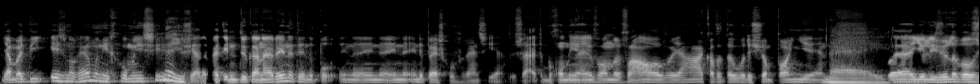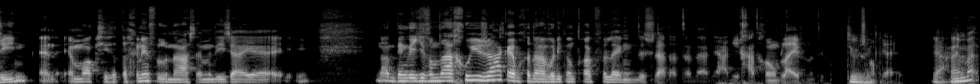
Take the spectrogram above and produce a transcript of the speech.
ja, maar die is nog helemaal niet gecommuniceerd. Nee. Dus ja, daar werd hij natuurlijk aan herinnerd in de, in de, in de, in de, persconferentie. Ja. Dus toen begon hij een van de verhaal over... Ja, ik had het over de champagne. En nee. Uh, jullie zullen wel zien. En, en Max zat te gniffelen naast hem. En die zei... Uh, nou, ik denk dat je vandaag goede zaken hebt gedaan voor die contractverlenging. Dus ja, dat, dat, ja, die gaat gewoon blijven natuurlijk. Tuurlijk. snap jij Ja, nee, maar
